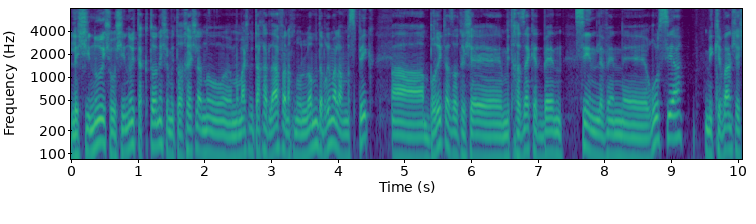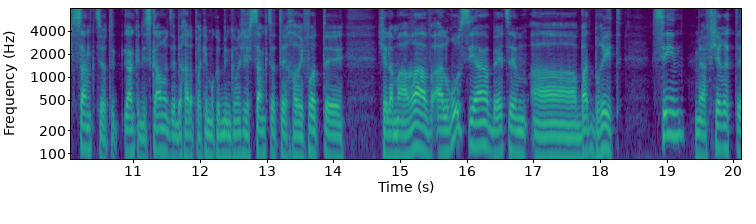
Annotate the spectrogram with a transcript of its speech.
לשינוי שהוא שינוי טקטוני שמתרחש לנו ממש מתחת לאף אנחנו לא מדברים עליו מספיק הברית הזאת שמתחזקת בין סין לבין אה, רוסיה מכיוון שיש סנקציות גם כן הזכרנו את זה באחד הפרקים הקודמים כיוון שיש סנקציות אה, חריפות אה, של המערב על רוסיה בעצם הבת ברית. סין מאפשרת אה,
